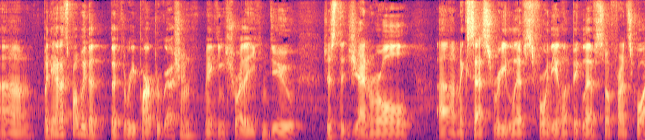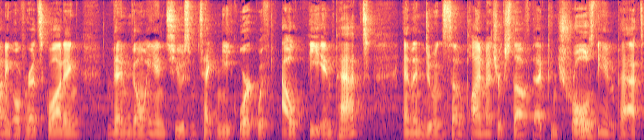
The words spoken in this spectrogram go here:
Um, but yeah, that's probably the, the three part progression, making sure that you can do just the general um, accessory lifts for the Olympic lifts, so front squatting, overhead squatting, then going into some technique work without the impact, and then doing some plyometric stuff that controls the impact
